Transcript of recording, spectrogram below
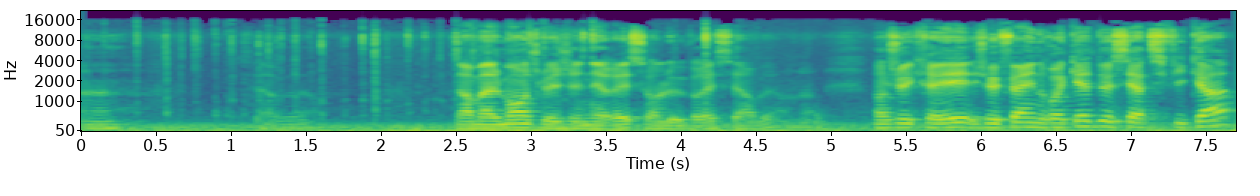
un serveur. Normalement, je le générais sur le vrai serveur. Donc, je vais créer, je vais faire une requête de certificat.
